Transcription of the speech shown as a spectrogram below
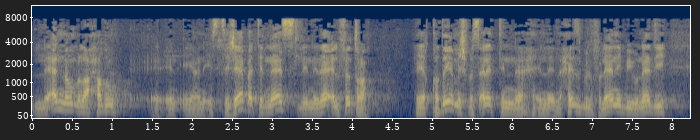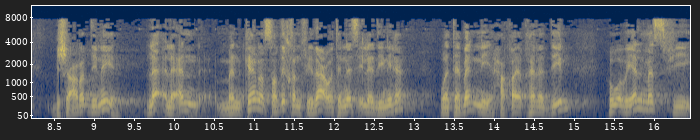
لأنهم لاحظوا يعني استجابة الناس لنداء الفطرة. هي قضية مش مسألة إن الحزب الفلاني بينادي بشعارات دينية. لا لأن من كان صادقا في دعوة الناس إلى دينها وتبني حقائق هذا الدين هو بيلمس في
